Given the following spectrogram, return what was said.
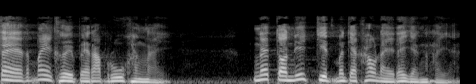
แต่ไม่เคยไปรับรู้ข้างในในตอนนี้จิตมันจะเข้าในได้อย่างไรอะ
